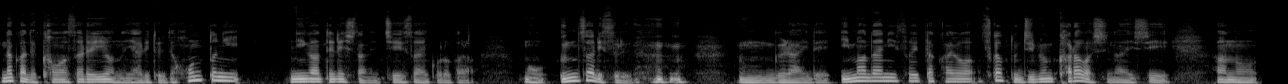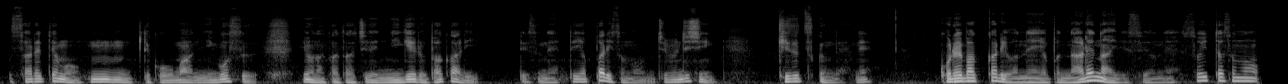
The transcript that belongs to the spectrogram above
中で交わされるようなやり取りで本当に苦手でしたね小さい頃から。もううんざりする。うん、ぐらいでいまだにそういった会話少なくとも自分からはしないしあのされても「うん」ってこうまあ濁すような形で逃げるばかりですね。でやっぱりその自分自身傷つくんだよね。こればっかりはねやっぱ慣れないですよね。そういったその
